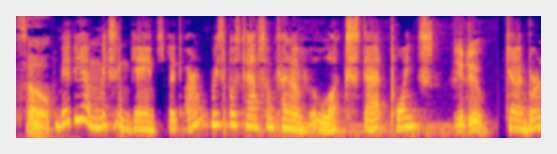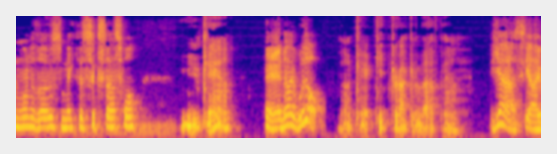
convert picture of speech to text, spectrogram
So Maybe I'm mixing games, but aren't we supposed to have some kind of luck stat points? You do. Can I burn one of those to make this successful? You can. And I will. Okay, keep track of that then. Yeah, see, I,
